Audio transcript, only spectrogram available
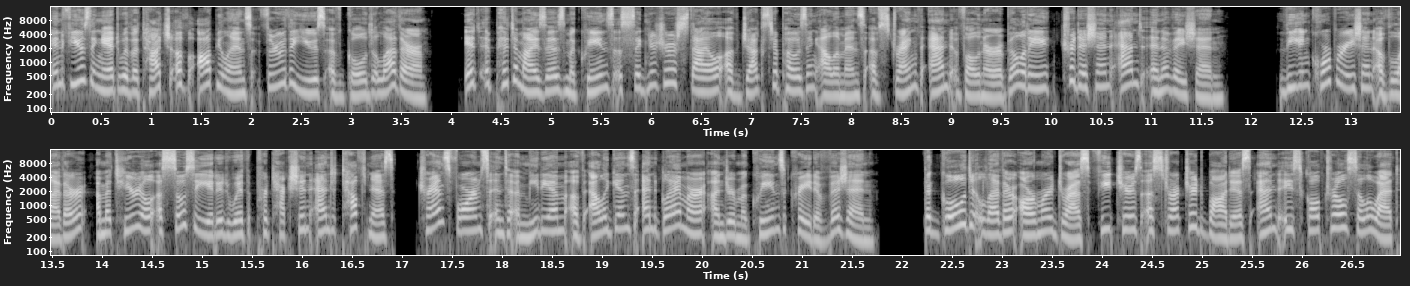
infusing it with a touch of opulence through the use of gold leather. It epitomizes McQueen's signature style of juxtaposing elements of strength and vulnerability, tradition, and innovation. The incorporation of leather, a material associated with protection and toughness, transforms into a medium of elegance and glamour under McQueen's creative vision. The gold leather armor dress features a structured bodice and a sculptural silhouette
